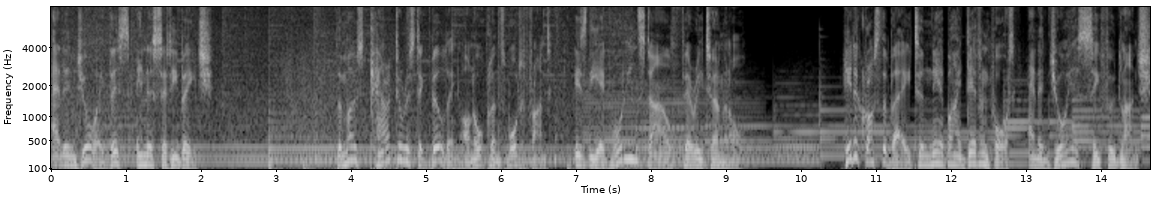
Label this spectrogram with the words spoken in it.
and enjoy this inner city beach. The most characteristic building on Auckland's waterfront is the Edwardian-style ferry terminal. Head across the bay to nearby Devonport and enjoy a seafood lunch.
